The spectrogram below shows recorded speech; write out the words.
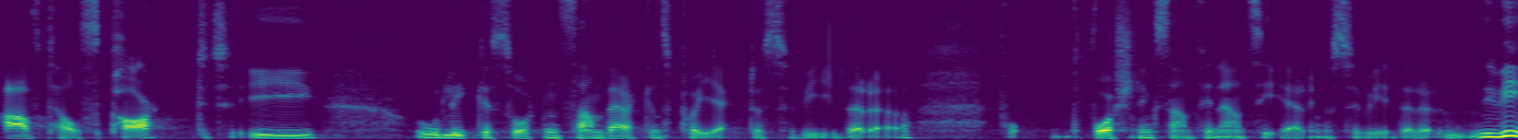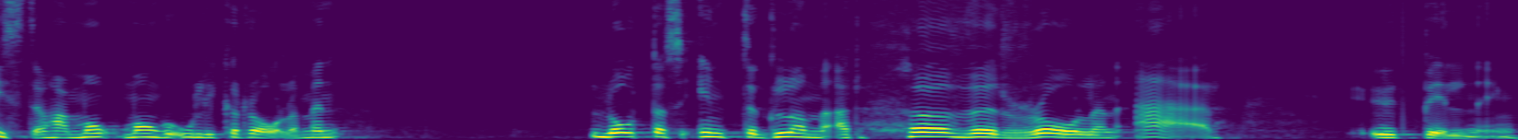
avtalspart i olika sorters samverkansprojekt och så vidare. Forskningssamfinansiering och så vidare. Visst, de har må många olika roller men låt oss inte glömma att huvudrollen är utbildning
